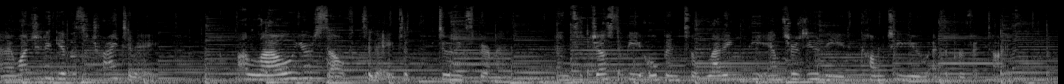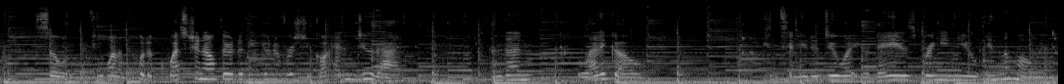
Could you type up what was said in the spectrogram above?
And I want you to give this a try today. Allow yourself today to do an experiment and to just be open to letting the answers you need come to you at the perfect time. So if you want to put a question out there to the universe, you go ahead and do that. And then let it go. Continue to do what your day is bringing you in the moment.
